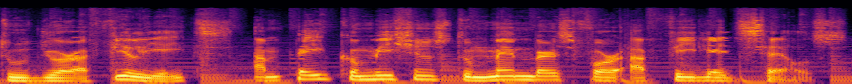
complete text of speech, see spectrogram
to your affiliates, and pay commissions to members for affiliate sales.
